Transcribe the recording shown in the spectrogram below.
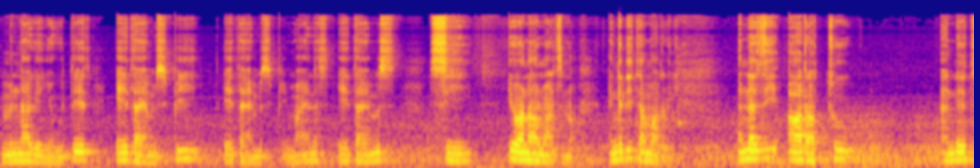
የምናገኘው ውጤት A times B A times B minus A times C ይሆናል ማለት ነው። እንግዲህ ተማሪዎች እነዚህ አራቱ እንዴት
